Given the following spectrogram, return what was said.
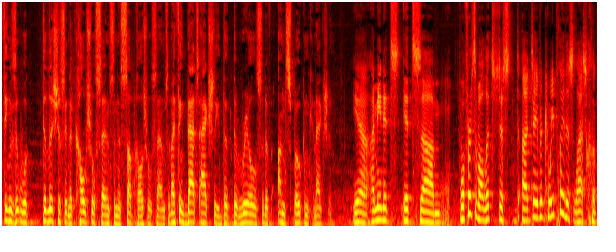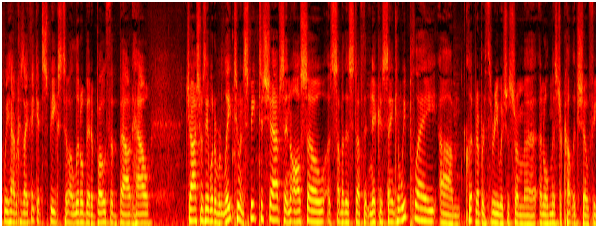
things that were delicious in a cultural sense and a subcultural sense. And I think that's actually the, the real sort of unspoken connection. Yeah, I mean it's it's um, well. First of all, let's just uh, David, can we play this last clip we have because I think it speaks to a little bit of both about how Josh was able to relate to and speak to chefs, and also some of this stuff that Nick is saying. Can we play um, clip number three, which was from uh, an old Mr. Cutlet show fe-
